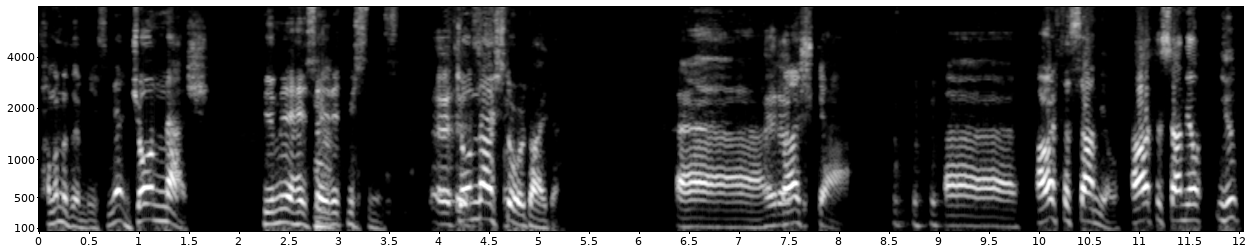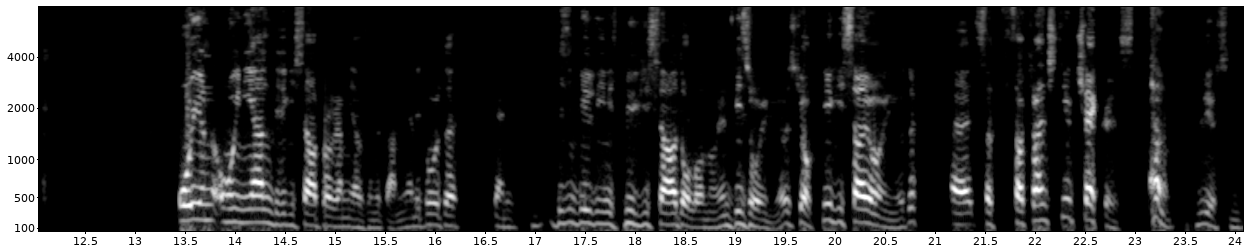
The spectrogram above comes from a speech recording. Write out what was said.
tanımadığım bir isim. Yani John Nash. Filmini seyretmişsiniz. Evet, John evet. Nash da oradaydı. Ee, Hayır, başka. ee, Arthur Samuel. Arthur Samuel ilk oyun oynayan bilgisayar programı yazan adam. Yani burada yani bizim bildiğimiz bilgisayarda olan oyun biz oynuyoruz. Yok bilgisayar oynuyordu. Ee, satranç değil checkers. Biliyorsun.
